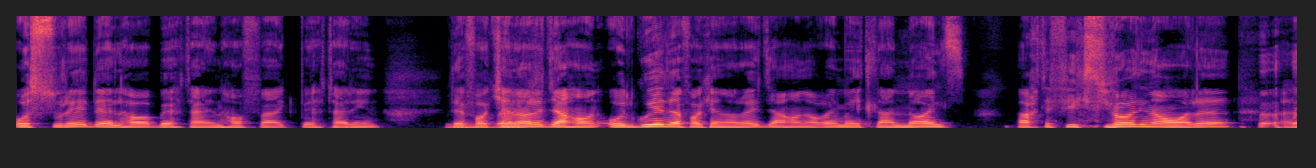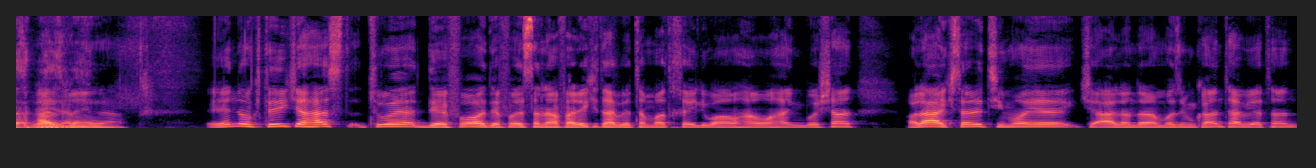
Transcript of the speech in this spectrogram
اسطوره دلها بهترین هافک بهترین دفاع وینگ کنار جهان الگوی دفاع کنارهای جهان آقای میتلند نایلز وقتی فیکس شد این آماره از بین رفت. یه نکته ای که هست تو دفاع دفاع سه نفره که طبیعتا باید خیلی با هم هماهنگ باشن. حالا اکثر تیمایی که الان دارن بازی می‌کنن طبیعتا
